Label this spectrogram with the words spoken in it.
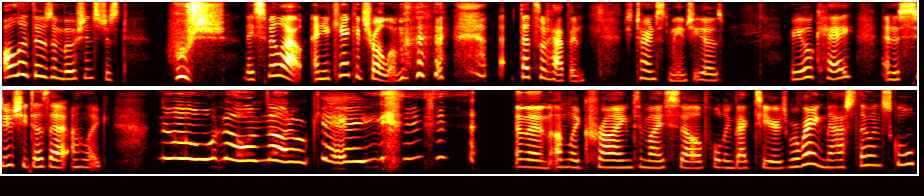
all of those emotions just whoosh, they spill out and you can't control them. That's what happened. She turns to me and she goes, Are you okay? And as soon as she does that, I'm like, no, no, I'm not okay. and then I'm like crying to myself, holding back tears. We're wearing masks though in school,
